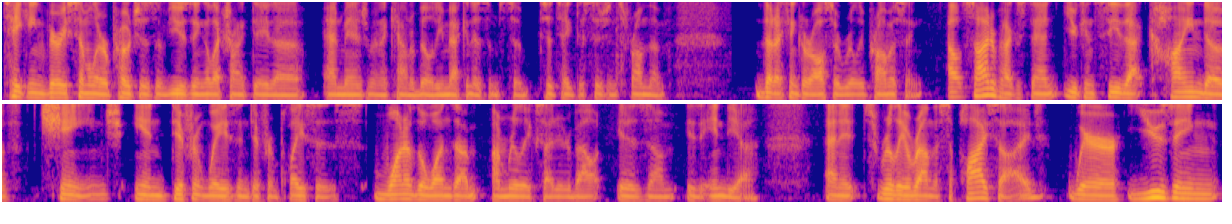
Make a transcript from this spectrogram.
taking very similar approaches of using electronic data and management accountability mechanisms to, to take decisions from them that I think are also really promising. Outside of Pakistan, you can see that kind of change in different ways in different places. One of the ones I'm, I'm really excited about is, um, is India. And it's really around the supply side where using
